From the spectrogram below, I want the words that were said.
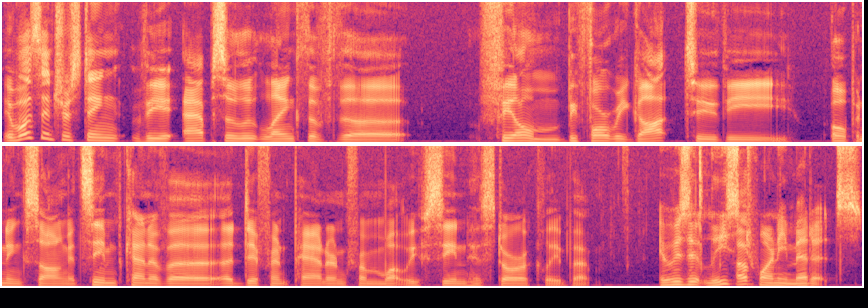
It was interesting the absolute length of the film before we got to the opening song. It seemed kind of a, a different pattern from what we've seen historically, but It was at least Up- 20 minutes.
